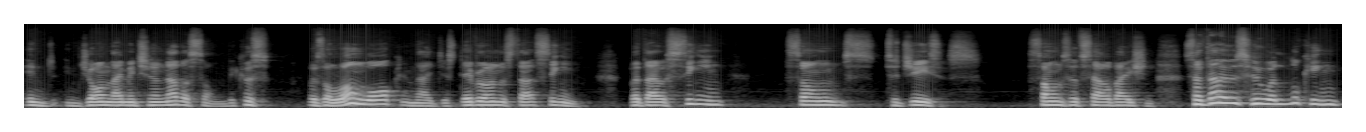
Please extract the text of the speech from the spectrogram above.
in, in John, they mention another song because it was a long walk and they just, everyone would start singing. But they were singing songs to Jesus, songs of salvation. So those who were looking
